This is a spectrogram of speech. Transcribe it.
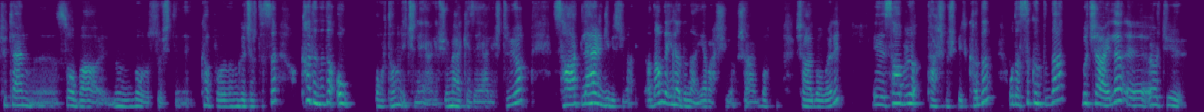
tüten e, sobanın borusu işte kapının gıcırtısı kadını da o ortamın içine yerleşiyor, merkeze yerleştiriyor. Saatler gibi süren, adam da inadına yavaşlıyor Charles Bovary. E, sabrı taşmış bir kadın. O da sıkıntıdan bıçağıyla e, örtüyü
